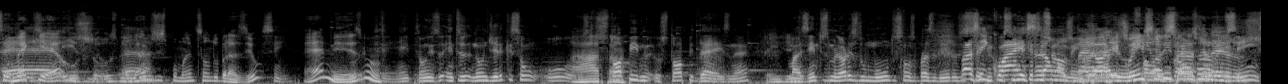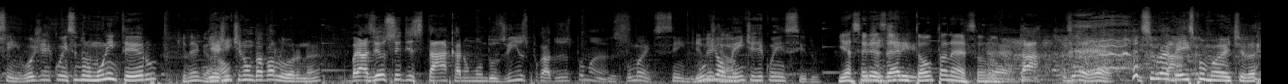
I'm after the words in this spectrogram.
Como é que é? Os, isso. os É. melhores espumantes são do Brasil? Sim. É mesmo? Sim, Então, entre, não diria que são os, Ah, os tá. top, os top 10, né? Entendi. Mas entre os melhores do mundo são os brasileiros. Mas, é assim, quais são os internacionalmente. melhores É, brasileiros? Sim, sim. Hoje é reconhecido no mundo inteiro Que legal. e a gente não dá valor, né? O Brasil se destaca no mundo dos vinhos por causa dos Os espumantes. espumantes, sim. Que Mundialmente é reconhecido. E a Cerezera, gente- então, tá nessa, ou não? É. Tá. É, é. Isso não é bem espumante, né?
